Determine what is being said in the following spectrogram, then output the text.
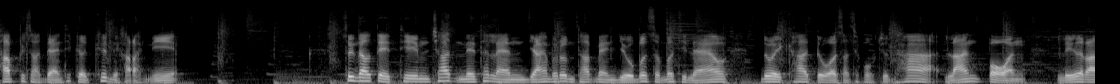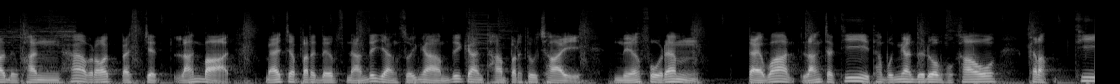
ทัพปีศาจแดงที่เกิดขึ้นในครั้งนี้ ซึ่งดาวเตะทีมชาติเนเธอร์แลนด์ย้ายมาร่วมทัพแมนยูเมื่อซัมเมอร์ที่แล้วด้วยค่าตัว 36.5 ล้านปอนด์หรือราว 1,587 ล้านบาท แม้จะประเดิมสนามได้อย่างสวยงามด้วยการทำประตูชัย เหนือฟูแรม แต่ว่าหลังจากที่ทำผลงานโดยรวมของเขากลับที่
